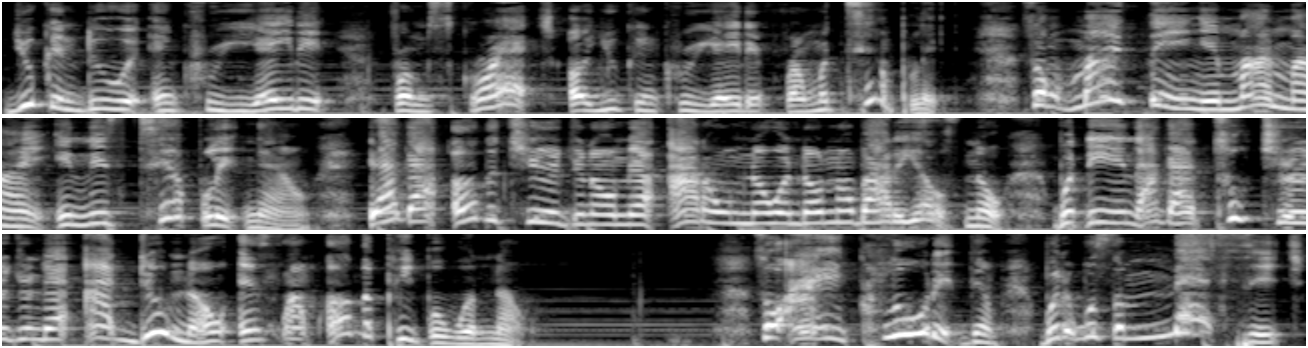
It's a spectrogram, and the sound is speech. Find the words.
you can do it and create it from scratch or you can create it from a template. So, my thing in my mind in this template now, I got other children on there I don't know and don't nobody else know. But then I I got two children that I do know, and some other people will know. So I included them, but it was a message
